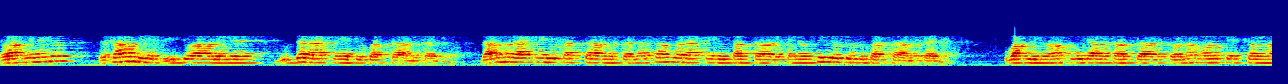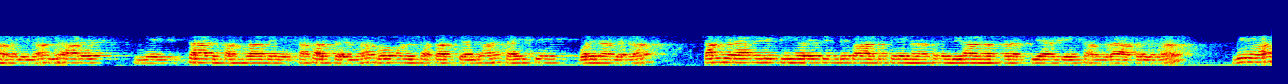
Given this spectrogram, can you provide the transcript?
එවාගෙම ප්‍රසාදයේ පිහිටුවාගෙන බුද්ධ රත්නයේ උපස්ථාන කරනවා. ධර්ම රත්නයේ උපස්ථාන කරනවා සංඝ රත්නයේ උපස්ථාන කරනවා සීල තුන් උපස්ථාන කරනවා. වගිනවා පූජා සත්කාර කරනවා මොලකෙස්සන් හමගෙනවා විහාර මේ සාද සම්බාධනේ සකස් කරනවා බොමලු සකස් කරනවා සයිසේ වඩනගනවා සංඝ රත්නයේ පියවරකින් දෙපාර්ත සේනාසන විලානක් ප්‍රත්‍යයන්ගෙන් සංග්‍රහ කරනවා මේවා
